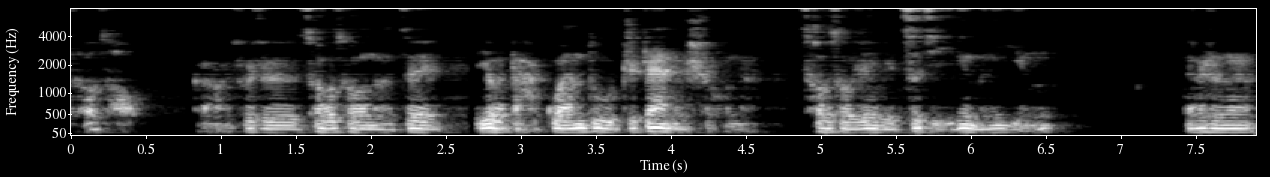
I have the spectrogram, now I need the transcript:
曹操，啊，说是曹操呢，在要打官渡之战的时候呢，曹操认为自己一定能赢，但是呢。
